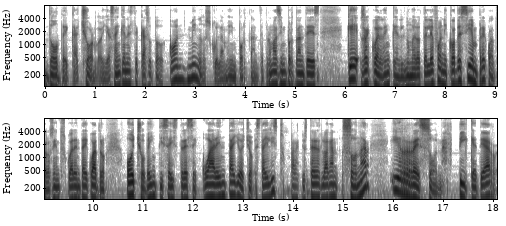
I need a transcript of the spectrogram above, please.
dodecachordon ya saben que en este caso todo con minúscula muy importante pero más importante es que recuerden que el número telefónico de siempre, 444 826 1348, está ahí listo para que ustedes lo hagan sonar y resonar, piquetear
